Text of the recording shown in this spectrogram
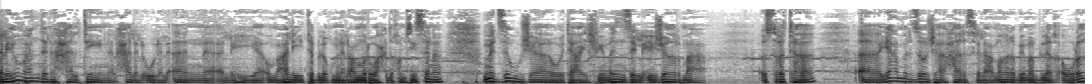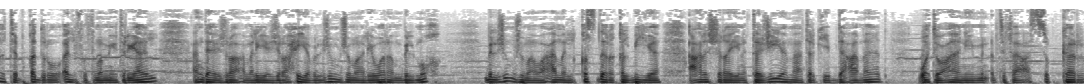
اليوم عندنا حالتين الحالة الأولى الآن اللي هي أم علي تبلغ من العمر 51 سنة متزوجة وتعيش في منزل إيجار مع أسرتها. آه، يعمل زوجها حارس للعمارة بمبلغ أو راتب قدره 1800 ريال عندها إجراء عملية جراحية بالجمجمة لورم بالمخ. بالجمجمة وعمل قصدرة قلبية على الشرايين التاجية مع تركيب دعامات وتعاني من ارتفاع السكر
